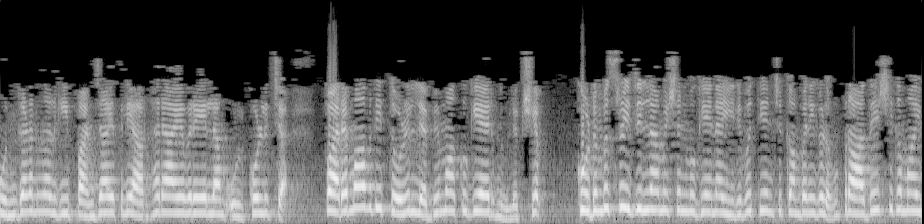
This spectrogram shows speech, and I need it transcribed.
മുൻഗണന നൽകി പഞ്ചായത്തിലെ അർഹരായവരെയെല്ലാം ഉൾക്കൊള്ളിച്ച് പരമാവധി തൊഴിൽ ലഭ്യമാക്കുകയായിരുന്നു ലക്ഷ്യം. കുടുംബശ്രീ ജില്ലാ മിഷൻ മുഖേന ഇരുപത്തിയഞ്ച് കമ്പനികളും പ്രാദേശികമായി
